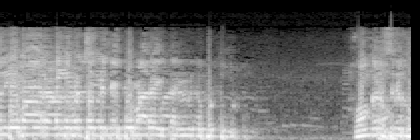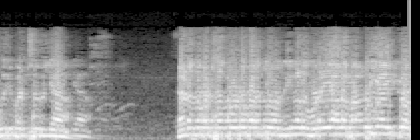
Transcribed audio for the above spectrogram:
എം പിമാർ ഇടതുപക്ഷത്തിന്റെ എം പിമാരായി തെരഞ്ഞെടുക്കപ്പെട്ടു. കോൺഗ്രസിന് ഭൂരിപക്ഷമില്ല ഇടതുപക്ഷത്തോട് പറഞ്ഞു നിങ്ങൾ കുറേയാളെ മന്ത്രിയായിക്കോ?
